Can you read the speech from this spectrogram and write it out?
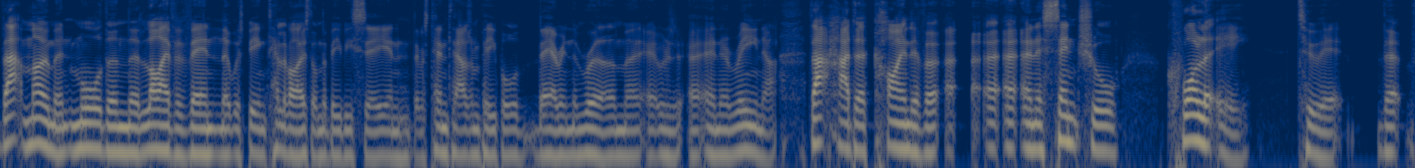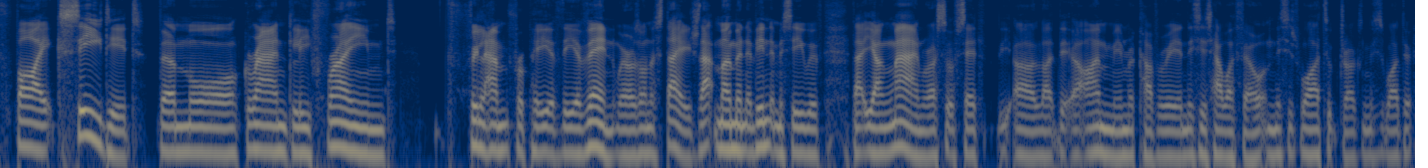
that moment, more than the live event that was being televised on the BBC, and there was ten thousand people there in the room, uh, it was an arena. That had a kind of a, a, a an essential quality to it that far exceeded the more grandly framed philanthropy of the event where I was on a stage. That moment of intimacy with that young man where I sort of said, uh, like, I'm in recovery and this is how I felt and this is why I took drugs and this is why I do it.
